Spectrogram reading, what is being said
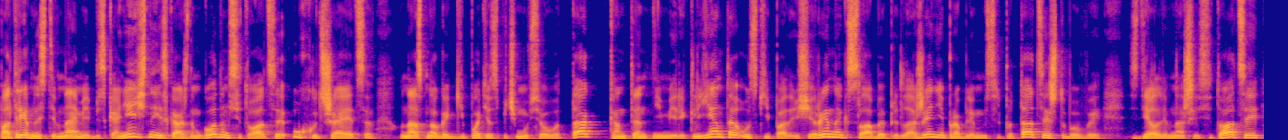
Потребности в нами бесконечны, и с каждым годом ситуация ухудшается. У нас много гипотез, почему все вот так. Контент не в мире клиента, узкий падающий рынок, слабое предложение, проблемы с репутацией. Чтобы вы сделали в нашей ситуации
